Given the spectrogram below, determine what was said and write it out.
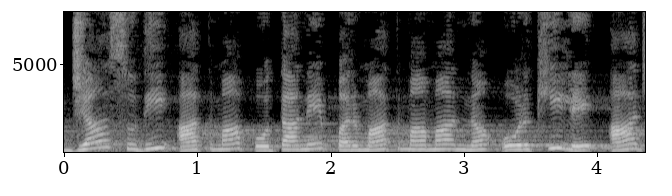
જ્યાં સુધી આત્મા પોતાને પરમાત્મામાં ન ઓળખી લે, આ જ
